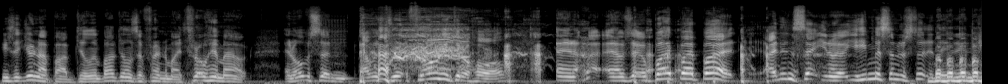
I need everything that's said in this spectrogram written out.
He said, "You're not Bob Dylan. Bob Dylan's a friend of mine. Throw him out." And all of a sudden, I was thrown into the hall, and I, and I was like, "But, but, but." I didn't say, you know, he misunderstood it. But- but- but- but-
